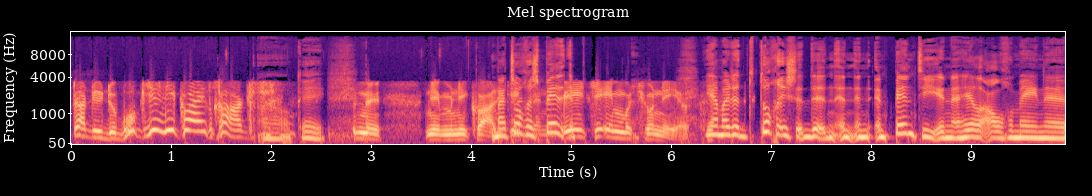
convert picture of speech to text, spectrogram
dat u de broekjes niet kwijtraakt. Oh, Oké. Nee, neem me niet kwalijk. Maar toch is een beetje emotioneel. Ja, maar dat- toch is de, een, een, een panty een heel algemeen eh,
